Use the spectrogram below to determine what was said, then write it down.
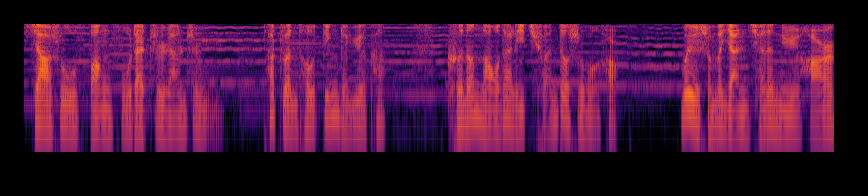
夏树仿佛在自言自语，他转头盯着月看，可能脑袋里全都是问号。为什么眼前的女孩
